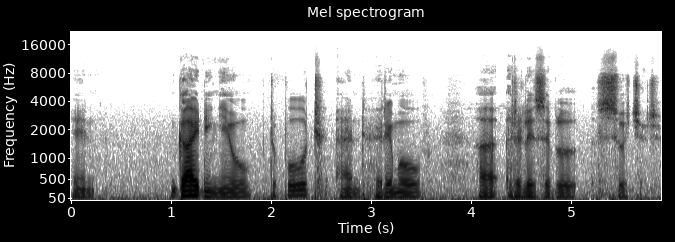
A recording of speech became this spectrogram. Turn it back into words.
in guiding you to put and remove a releasable suture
